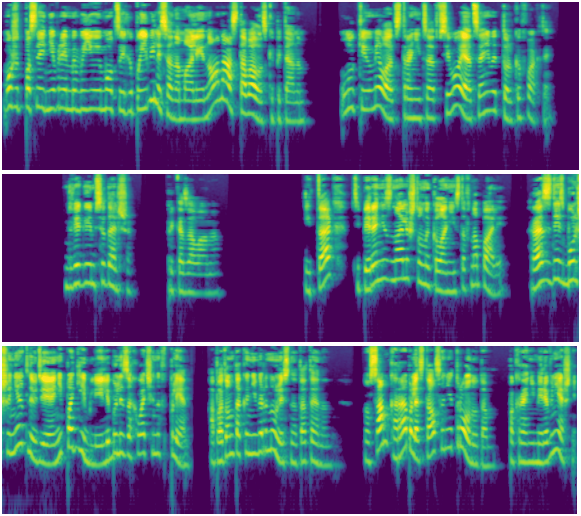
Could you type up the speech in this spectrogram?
Может, в последнее время в ее эмоциях и появились аномалии, но она оставалась капитаном. Луки умела отстраниться от всего и оценивать только факты. «Двигаемся дальше», — приказала она. Итак, теперь они знали, что на колонистов напали. Раз здесь больше нет людей, они погибли или были захвачены в плен, а потом так и не вернулись на Татенен. Но сам корабль остался нетронутым, по крайней мере внешне.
